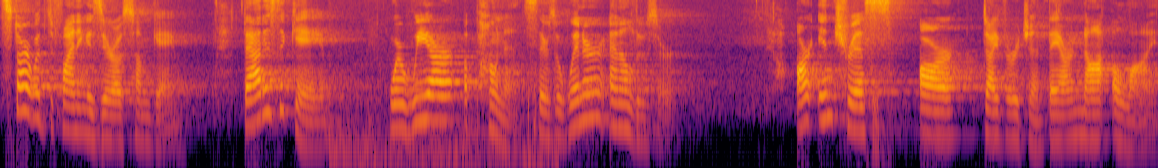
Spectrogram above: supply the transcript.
Start with defining a zero sum game. That is a game where we are opponents. There's a winner and a loser. Our interests are divergent, they are not aligned.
